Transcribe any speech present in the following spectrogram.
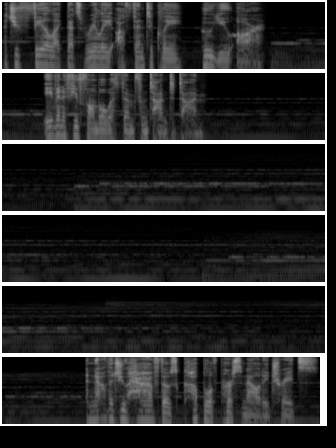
that you feel like that's really authentically who you are, even if you fumble with them from time to time. And now that you have those couple of personality traits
